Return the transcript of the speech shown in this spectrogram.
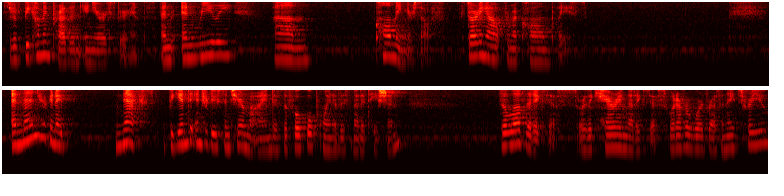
sort of becoming present in your experience and, and really um, calming yourself, starting out from a calm place. And then you're going to next begin to introduce into your mind as the focal point of this meditation the love that exists or the caring that exists, whatever word resonates for you,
